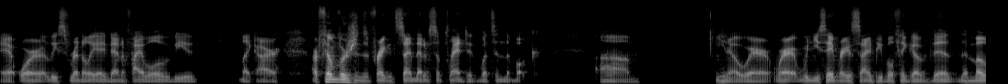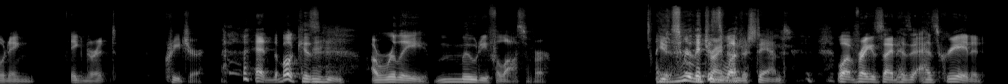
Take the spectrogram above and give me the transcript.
eh, or at least readily identifiable, would be like our our film versions of Frankenstein that have supplanted what's in the book. Um, you know, where where when you say Frankenstein, people think of the the moaning, ignorant creature, and the book is Mhm. a really moody philosopher. He's really trying to what- understand. what Frankenstein has has created.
